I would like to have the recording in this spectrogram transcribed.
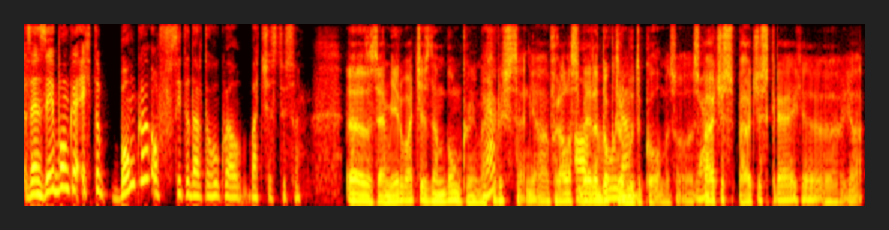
Zijn zeebonken echte bonken of zitten daar toch ook wel watjes tussen? Uh, er zijn meer watjes dan bonken, je mag ja? gerust zijn. Ja, vooral als ze oh, bij de dokter moeten komen. Zo, spuitjes, ja? spuitjes krijgen. Uh, ja.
